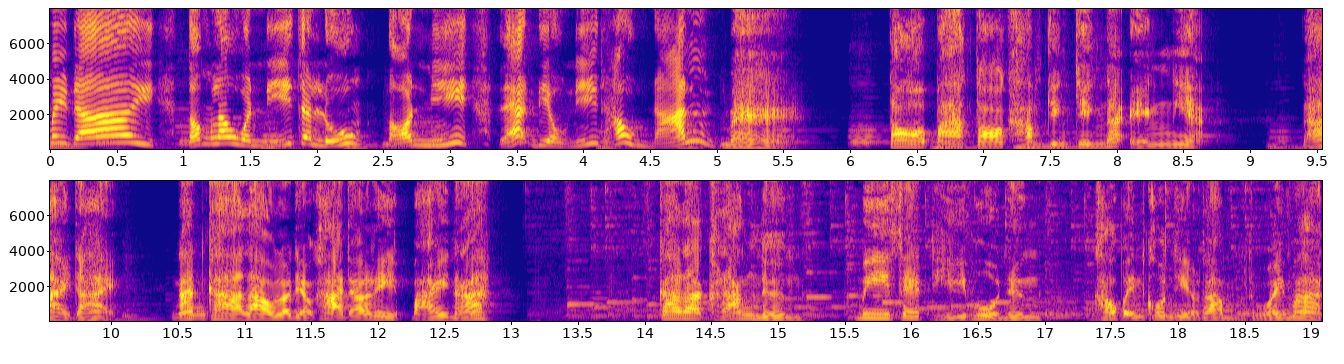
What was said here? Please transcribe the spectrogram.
ไม่ได้ ต้องเล่าวันนี้จ้ะลุง ตอนนี้และเดี๋ยวนี้เท่านั้น แม่ ต่อปากต่อคำจริง ๆ นะเองเนี่ย ได้ได้งั้นข้าเล่าแล้วเดี๋ยวข้าจะรีบไปนะกาละครั้งหนึ่ง มีเศรษฐีผู้หนึ่ง เขาเป็นคนที่ร่ำรวยมาก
